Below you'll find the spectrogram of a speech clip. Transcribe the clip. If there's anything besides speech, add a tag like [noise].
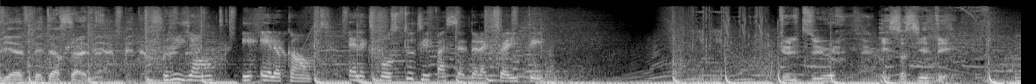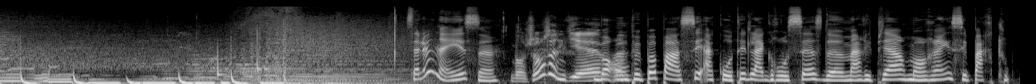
Geneviève Peterson. Brillante et éloquente, elle expose toutes les facettes de l'actualité. Culture et société. Salut Anaïs. Bonjour Geneviève. Bon, on ne peut pas passer à côté de la grossesse de Marie-Pierre Morin, c'est partout.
